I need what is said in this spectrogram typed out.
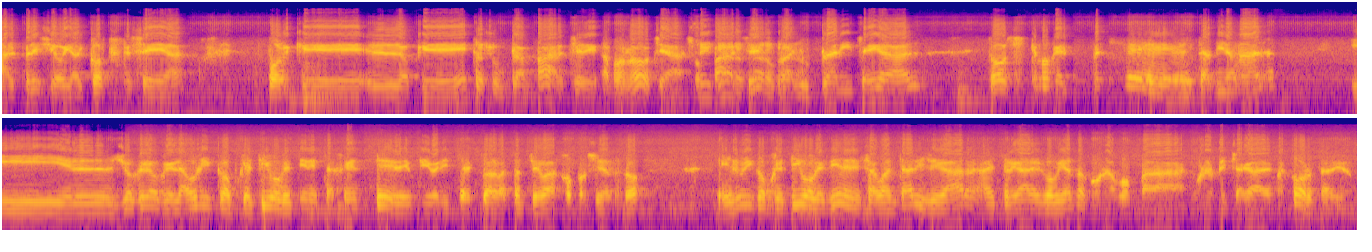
al precio y al costo que sea, porque lo que esto es un plan parche, digamos, ¿no? O sea, son parches, no hay un plan integral, todos sabemos que el plan termina mal, y yo creo que el único objetivo que tiene esta gente, de un nivel intelectual bastante bajo, por cierto, el único objetivo que tienen es aguantar y llegar a entregar el gobierno con una bomba, con una fecha cada vez más corta, digamos.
